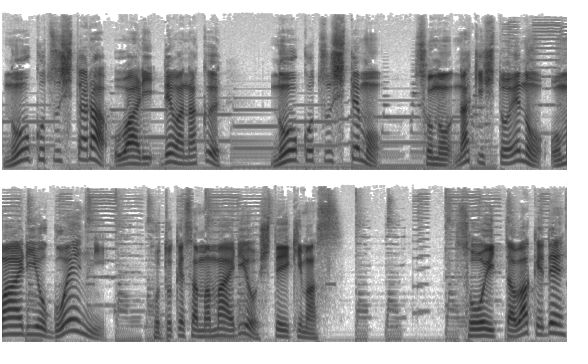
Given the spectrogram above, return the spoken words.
納骨したら終わりではなく納骨してもその亡き人へのお参りをご縁に仏様参りをしていきます。そういったわけで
